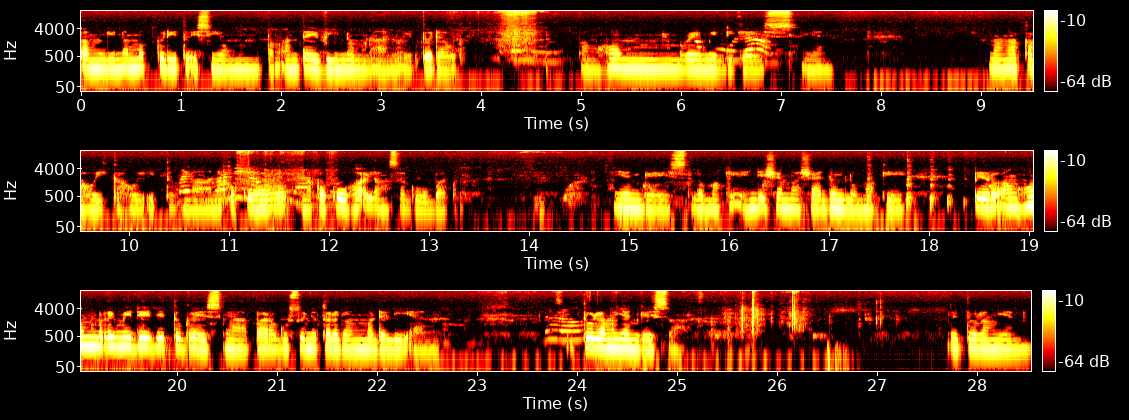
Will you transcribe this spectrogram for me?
ang ginamot ko dito is yung pang anti-venom na ano ito daw guys. Ayan. Mga kahoy-kahoy ito na nakukuha, nakukuha lang sa gubat. Ayan guys, lumaki. Hindi siya masyadong lumaki. Pero ang home remedy dito guys nga para gusto nyo talagang madalian. Ito lang yan guys. Oh. Ito lang yan.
